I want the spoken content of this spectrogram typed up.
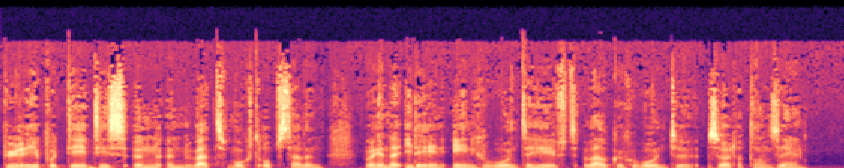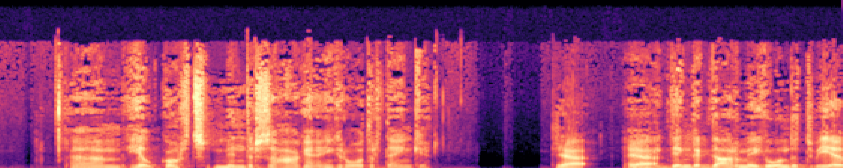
puur hypothetisch een, een wet mocht opstellen waarin dat iedereen één gewoonte heeft, welke gewoonte zou dat dan zijn? Um, heel kort, minder zagen en groter denken. Ja, ja. ik denk dat ik daarmee gewoon de twee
